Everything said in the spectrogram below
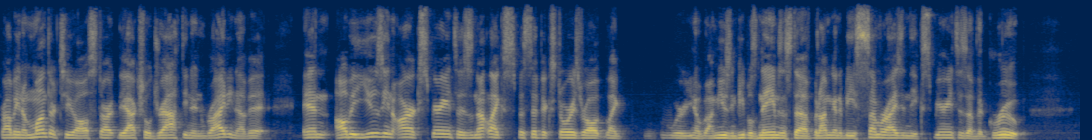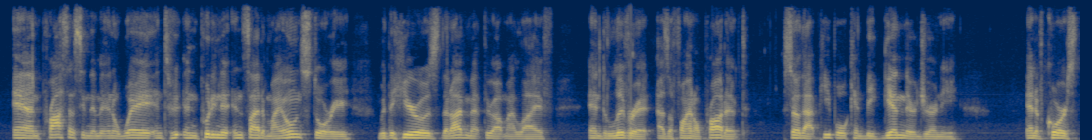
probably in a month or two, I'll start the actual drafting and writing of it. And I'll be using our experiences, not like specific stories or all like where, you know, I'm using people's names and stuff, but I'm going to be summarizing the experiences of the group and processing them in a way into and putting it inside of my own story with the heroes that I've met throughout my life and deliver it as a final product so that people can begin their journey. And of course,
